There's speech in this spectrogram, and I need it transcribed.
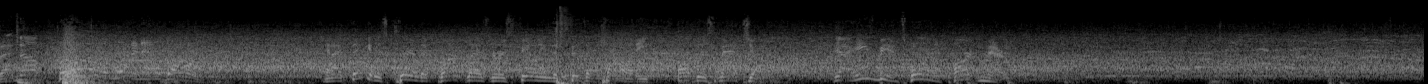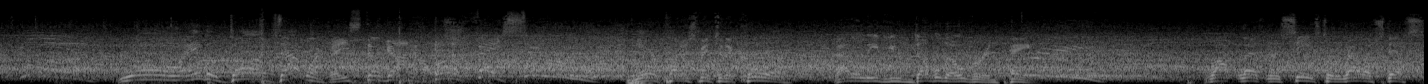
Setting up. Oh, what an elbow. And I think it is clear that Brock Lesnar is feeling the physicality of this matchup. Yeah, he's being torn apart in there. Whoa, Angle dodged that one. He's still got it. Oh, face. More punishment to the core. That'll leave you doubled over in pain. Brock Lesnar seems to relish this.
